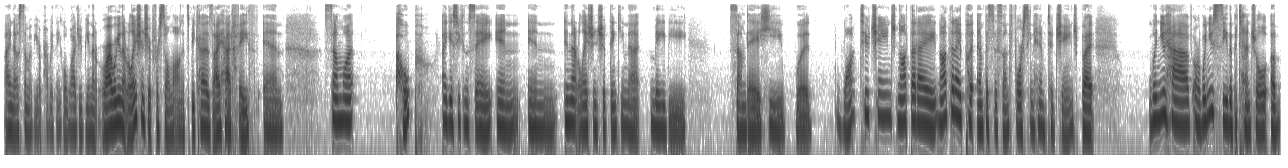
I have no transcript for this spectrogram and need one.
I know some of you are probably thinking, well, why'd you be in that? Why were you in that relationship for so long? It's because I had faith in somewhat hope, I guess you can say, in in in that relationship, thinking that maybe someday he would want to change. Not that i not that i put emphasis on forcing him to change but when you have or when you see the potential of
